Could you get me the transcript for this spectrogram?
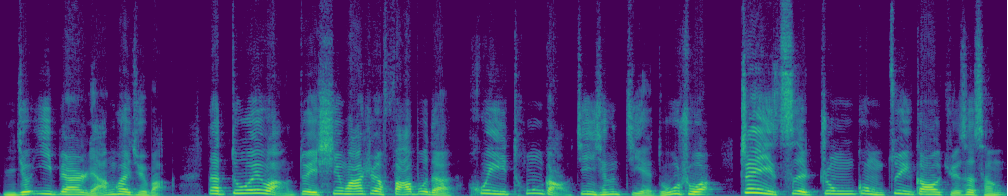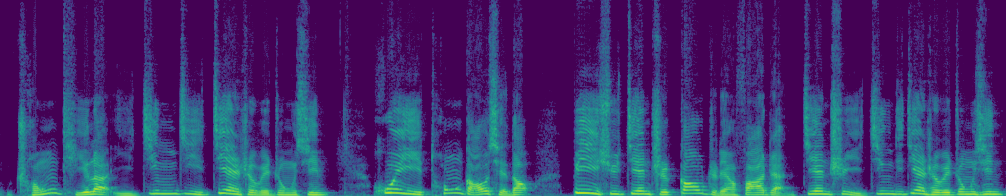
你就一边凉快去吧。那多维网对新华社发布的会议通稿进行解读说，这一次中共最高决策层重提了以经济建设为中心。会议通稿写道，必须坚持高质量发展，坚持以经济建设为中心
